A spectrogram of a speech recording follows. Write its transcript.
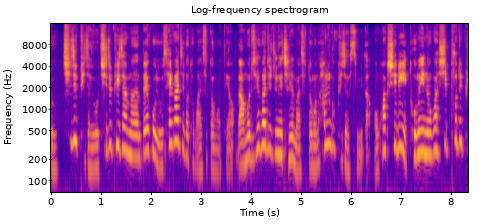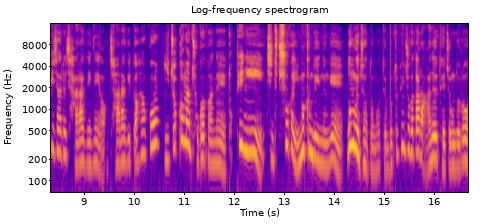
요 치즈 피자 요 치즈 피자만 빼고 요 세 가지가 더 맛있었던 것 같아요. 나머지 세 가지 중에 제일 맛있었던 건 한국 피자였습니다. 어, 확실히 도미노가 시푸드 피자를 잘하긴 해요. 잘하기도 하고 이 조그만 조각 안에 토핑이 진짜 추가가 이만큼 돼 있는 게 너무 괜찮았던 것 같아요. 뭐 토핑 추가 따로 안 해도 될 정도로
